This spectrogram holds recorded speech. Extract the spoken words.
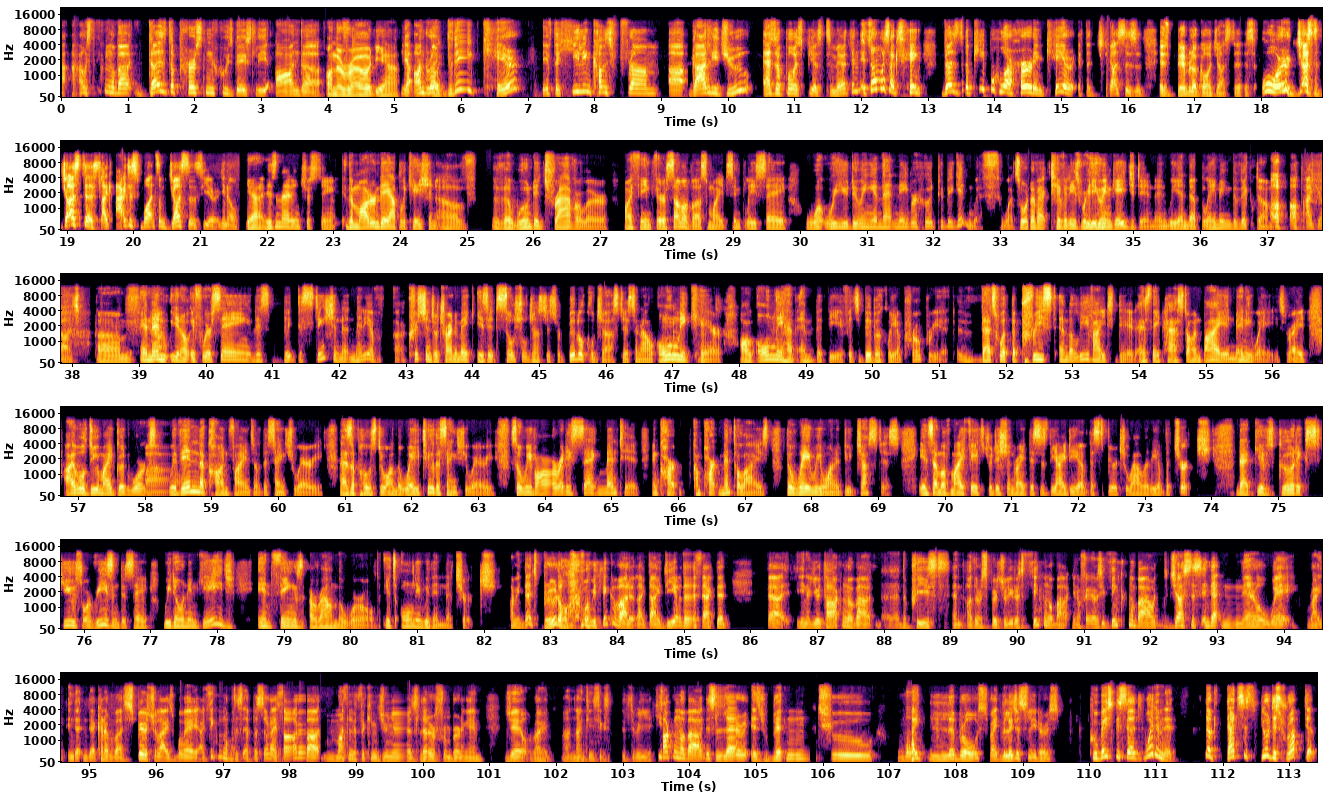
I, I was thinking about does the person who's basically on the on the road, yeah, yeah, on the road, do they care if the healing comes from a godly Jew as opposed to a Samaritan, it's almost like saying, does the people who are hurting care if the justice is, is biblical justice or just justice? Like, I just want some justice here, you know? Yeah, isn't that interesting? The modern day application of the wounded traveler I think there are some of us might simply say, What were you doing in that neighborhood to begin with? What sort of activities were you engaged in? And we end up blaming the victim. Oh, oh my gosh. Um, and then, yeah. you know, if we're saying this big distinction that many of uh, Christians are trying to make is it social justice or biblical justice? And I'll only care, I'll only have empathy if it's biblically appropriate. That's what the priest and the Levite did as they passed on by in many ways, right? I will do my good works wow. within the confines of the sanctuary as opposed to on the way to the sanctuary. So we've already segmented and compartmentalized the way we want to do justice. In some of my faith tradition, right, this is the idea of the spirituality of the church that gives good excuse or reason to say we don't engage in things around the world. It's only within the church. I mean, that's brutal when we think about it. Like the idea of the fact that uh, you know, you're talking about uh, the priests and other spiritual leaders thinking about, you know, Pharisee thinking about justice in that narrow way, right? In that, in that kind of a spiritualized way. I think about this episode, I thought about Martin Luther King Jr.'s letter from Birmingham jail, right? Uh, 1963. He's talking about this letter is written to white liberals, right? Religious leaders who basically said, wait a minute, look, that's just, you're disruptive.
